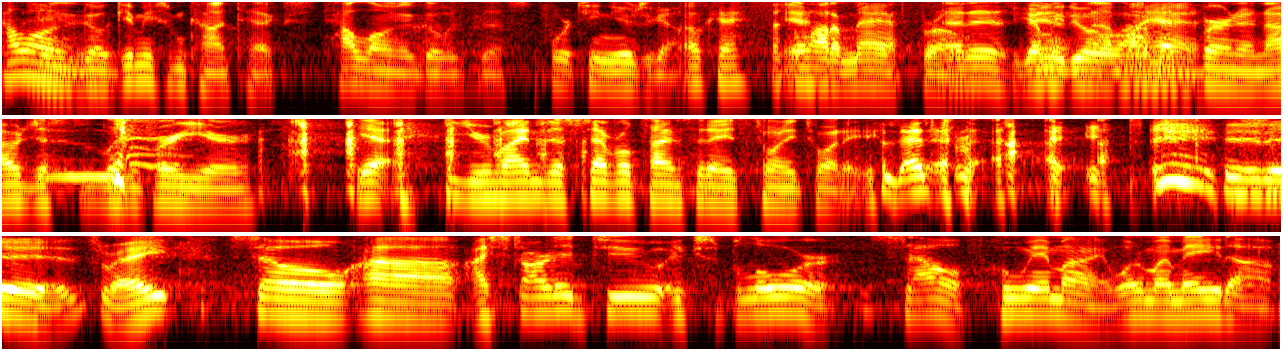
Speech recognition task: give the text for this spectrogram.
How long And ago? Give me some context. How long ago was this? 14 years ago. Okay, That's yeah. a lot of math, bro. That is. You got me doing Uh, a lot My of head's math. burning. I was just looking for a year. Yeah, you reminded us several times today. It's 2020. That's right. it is, right? So uh, I started to explore self. Who am I? What am I made of?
